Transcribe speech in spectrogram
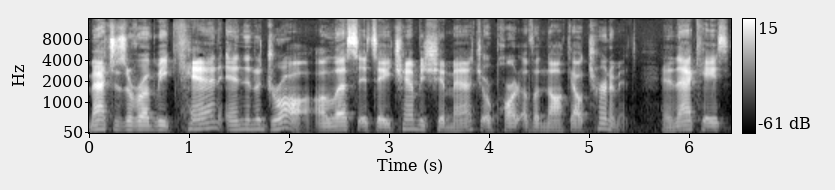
Matches of rugby can end in a draw unless it's a championship match or part of a knockout tournament. And in that case,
